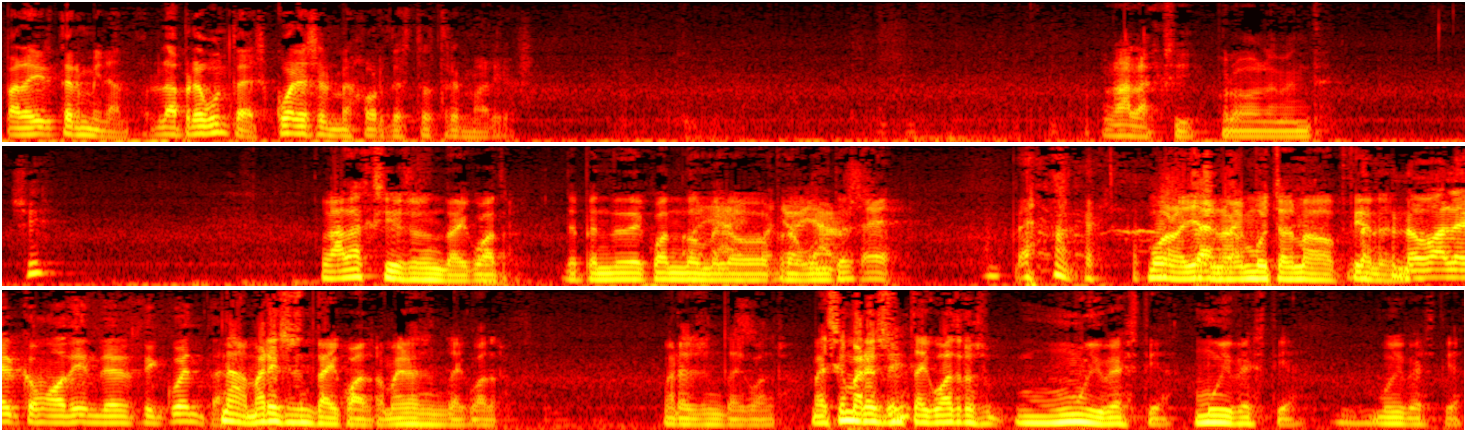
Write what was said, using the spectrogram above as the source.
para ir terminando. La pregunta es, ¿cuál es el mejor de estos tres Marios? Galaxy, probablemente. ¿Sí? Galaxy o 64. Depende de cuándo me lo coño, ya lo preguntes. sé. Bueno, ya no hay muchas más opciones. No vale el comodín del 50. No, Mario 64, Mario 64. Mario 64. Es que Mario 64 es muy bestia, muy bestia, muy bestia.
